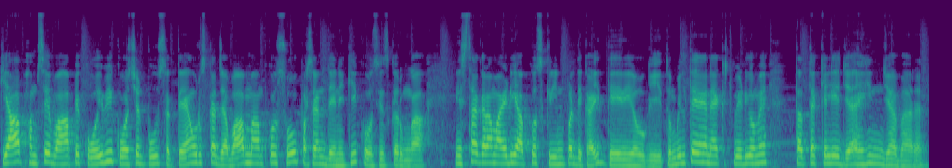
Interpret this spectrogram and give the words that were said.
कि आप हमसे वहाँ पे कोई भी क्वेश्चन पूछ सकते हैं और उसका जवाब मैं आपको 100 परसेंट देने की कोशिश करूँगा। इंस्टाग्राम आईडी आपको स्क्रीन पर दिखाई दे रही होगी। तो मिलते हैं नेक्स्ट वीडियो में। तब तक के लिए जय हिंद, जय भारत।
